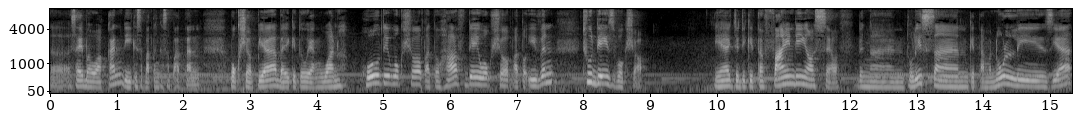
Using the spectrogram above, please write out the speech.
uh, saya bawakan di kesempatan-kesempatan workshop ya baik itu yang one whole day workshop atau half day workshop atau even two days workshop. Ya, jadi kita finding ourselves dengan tulisan, kita menulis ya.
